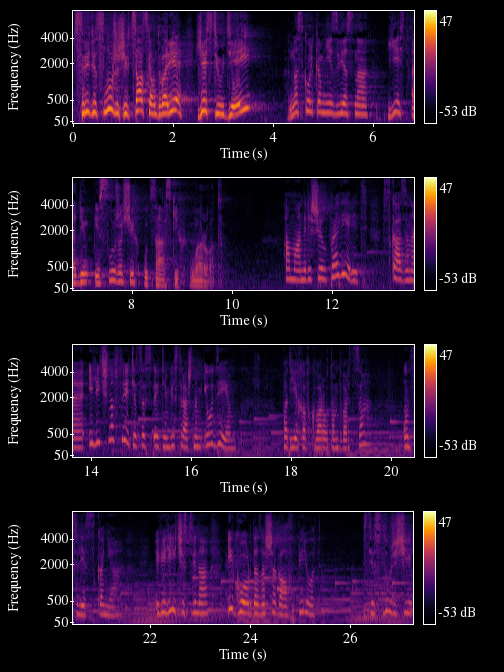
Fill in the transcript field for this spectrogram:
Среди служащих в царском дворе есть иудеи? Насколько мне известно, есть один из служащих у царских ворот. Аман решил проверить сказанное и лично встретиться с этим бесстрашным иудеем. Подъехав к воротам дворца, он слез с коня, величественно и гордо зашагал вперед. Все служащие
